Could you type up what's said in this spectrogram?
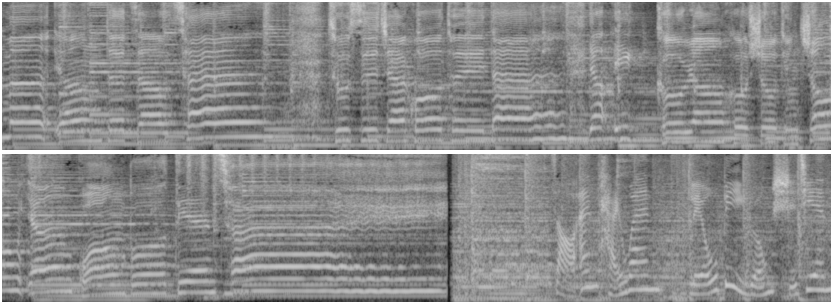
么样的早餐？吐司加火腿蛋，咬一口，然后收听中央广播电台。早安，台湾，刘碧荣时间。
